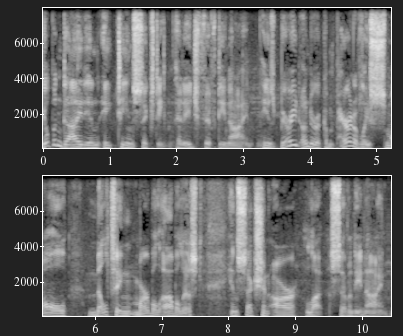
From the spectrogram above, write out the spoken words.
Gilpin died in 1860 at age 59. He is buried under a comparatively small melting marble obelisk in Section R, Lot 79.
